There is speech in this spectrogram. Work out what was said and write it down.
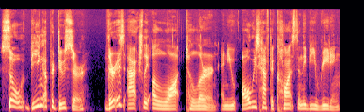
So being a producer there is actually a lot to learn, and you always have to constantly be reading.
